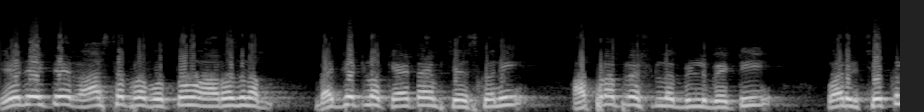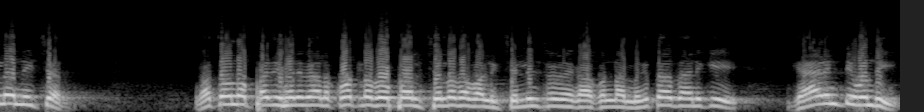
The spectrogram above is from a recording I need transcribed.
ఏదైతే రాష్ట్ర ప్రభుత్వం ఆ రోజున బడ్జెట్లో కేటాయింపు చేసుకొని అప్రప్రేషన్లో బిల్లు పెట్టి వారికి చెక్కులన్నీ ఇచ్చారు. గతంలో పదిహేను వేల కోట్ల రూపాయల చిల్లర వాళ్ళకి చెల్లించడమే కాకుండా మిగతా దానికి గ్యారంటీ ఉంది.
